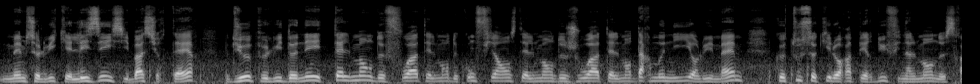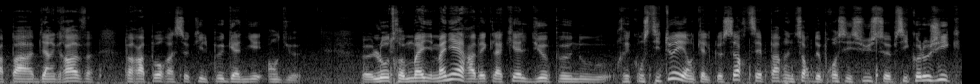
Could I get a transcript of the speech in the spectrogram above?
même celui qui est lésé ici-bas sur terre, Dieu peut lui donner tellement de foi, tellement de confiance, tellement de joie, tellement d'harmonie en lui-même, que tout ce qu'il aura perdu finalement ne sera pas bien grave par rapport à ce qu'il peut gagner en Dieu. Euh, l'autre manière avec laquelle Dieu peut nous reconstituer, en quelque sorte, c'est par une sorte de processus psychologique.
